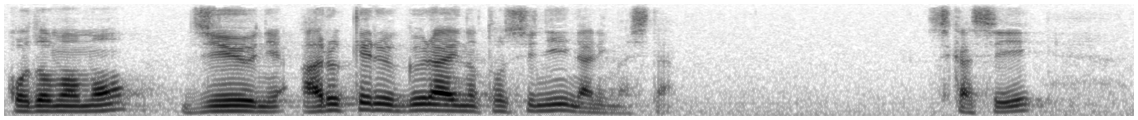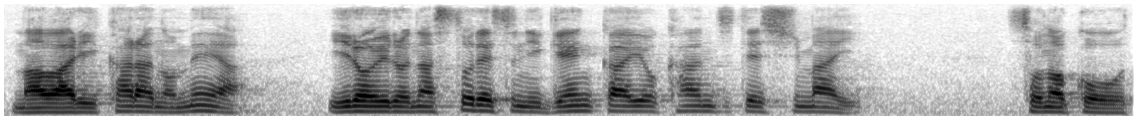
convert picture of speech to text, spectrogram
子供も自由に歩けるぐらいの年になりました。しかし周りからの目やいろいろなストレスに限界を感じてしまいその子を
